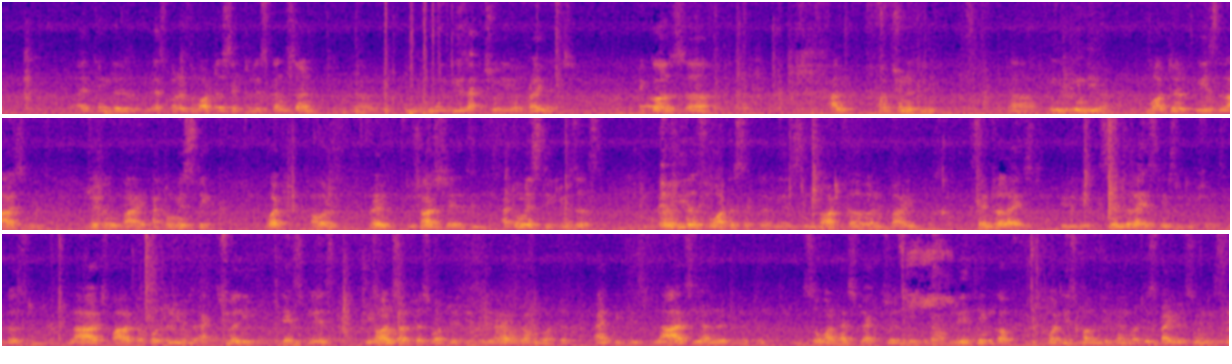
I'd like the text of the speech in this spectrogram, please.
I think there is, as far as the water sector is concerned, uh, who is actually a private? Because uh, unfortunately, uh, in India, water is largely driven by atomistic, what our friend Tushar says, atomistic users. India's water sector is not governed by centralized centralized institutions because large part of water use actually takes place beyond surface water, it is related groundwater and it is largely unregulated. So one has to actually rethink of what is public and what is private. So when we say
